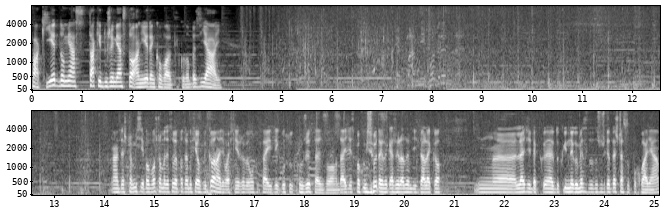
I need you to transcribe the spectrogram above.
Fuck, jedno miasto, takie duże miasto, a nie jeden kowal, tylko no bez jaj. Ale też tą misję poboczną będę sobie potem musiał wykonać właśnie, żeby mu tutaj z jego usług korzystać, bo dajcie spokój, żeby tak za każdym razem gdzieś daleko mm, e, lecieć do, e, do innego miasta, to troszeczkę też czasu pochłania.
